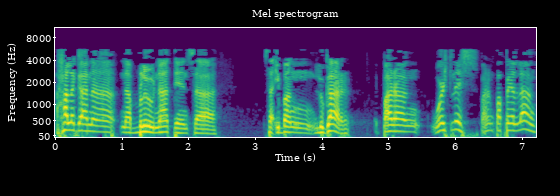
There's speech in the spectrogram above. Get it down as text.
halaga na, na blue natin sa, sa ibang lugar, parang worthless, parang papel lang,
